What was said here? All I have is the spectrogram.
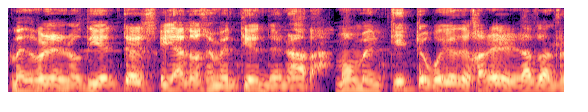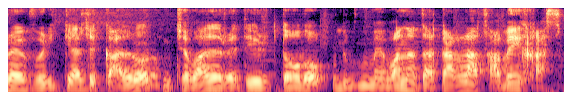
me duelen los dientes y ya no se me entiende nada. Momentito, voy a dejar el helado al refri que hace calor se va a derretir todo y me van a atacar las abejas.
